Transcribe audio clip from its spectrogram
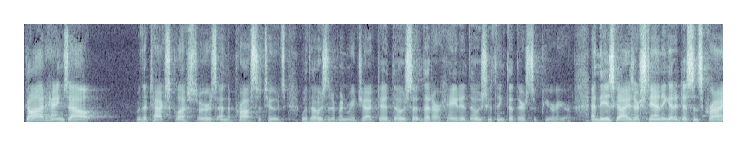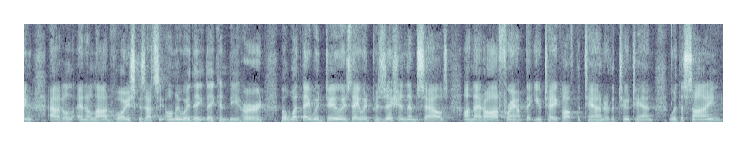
God hangs out with the tax collectors and the prostitutes, with those that have been rejected, those that are hated, those who think that they're superior. And these guys are standing at a distance crying out in a loud voice because that's the only way they, they can be heard. But what they would do is they would position themselves on that off ramp that you take off the 10 or the 210 with a sign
